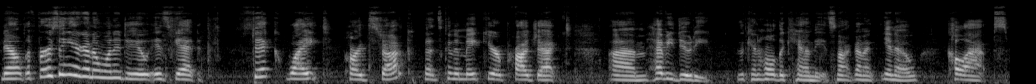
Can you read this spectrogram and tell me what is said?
Now, the first thing you're going to want to do is get thick white cardstock. That's going to make your project um, heavy duty. It can hold the candy. It's not going to, you know, collapse.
